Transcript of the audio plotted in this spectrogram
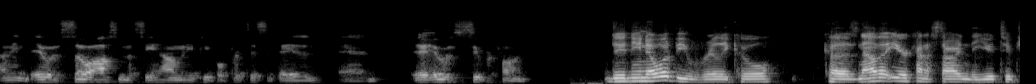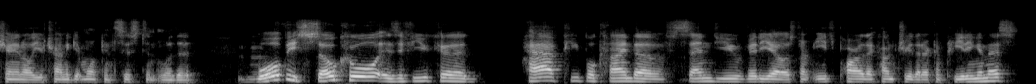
I mean, it was so awesome to see how many people participated, and it, it was super fun. Dude, you know what would be really cool? Because now that you're kind of starting the YouTube channel, you're trying to get more consistent with it. Mhm. What would be so cool is if you could have people kind of send you videos from each part of the country that are competing in this,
